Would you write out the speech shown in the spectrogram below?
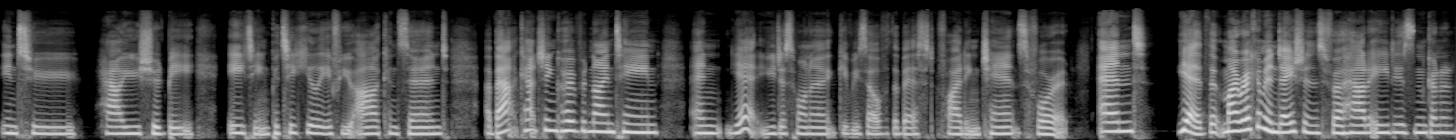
into how you should be eating, particularly if you are concerned about catching COVID 19 and yeah, you just want to give yourself the best fighting chance for it. And yeah, the, my recommendations for how to eat isn't going to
